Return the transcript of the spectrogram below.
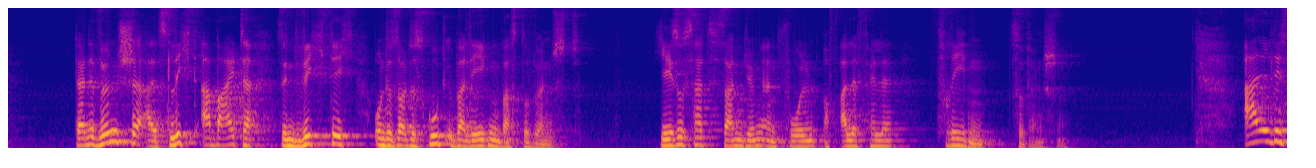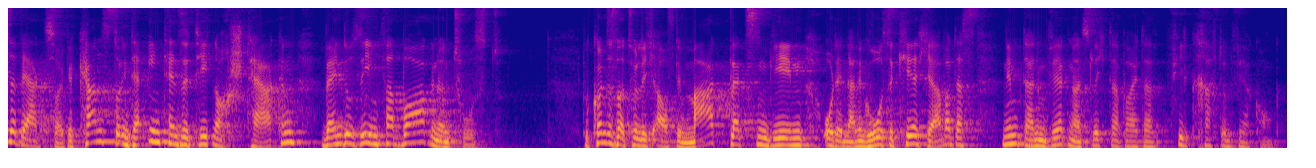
Deine Wünsche als Lichtarbeiter sind wichtig und du solltest gut überlegen, was du wünschst. Jesus hat seinen Jüngern empfohlen, auf alle Fälle Frieden zu wünschen. All diese Werkzeuge kannst du in der Intensität noch stärken, wenn du sie im Verborgenen tust. Du könntest natürlich auf den Marktplätzen gehen oder in eine große Kirche, aber das nimmt deinem Wirken als Lichtarbeiter viel Kraft und Wirkung.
